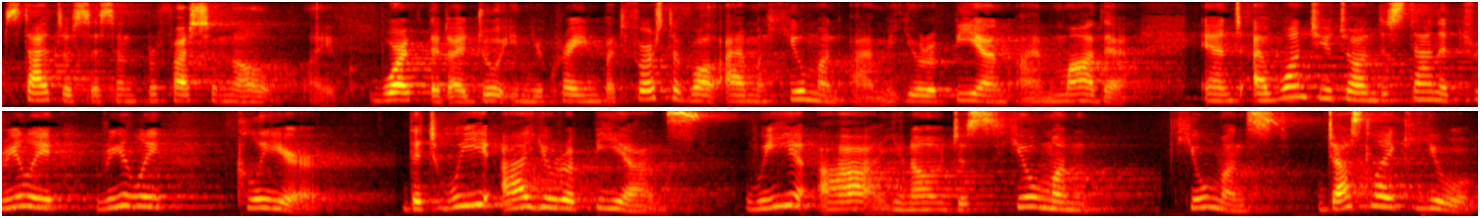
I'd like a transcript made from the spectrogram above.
statuses and professional like work that I do in Ukraine, but first of all, I'm a human, I'm a European, I'm mother. And I want you to understand it really, really clear that we are Europeans. We are, you know, just human humans, just like you,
